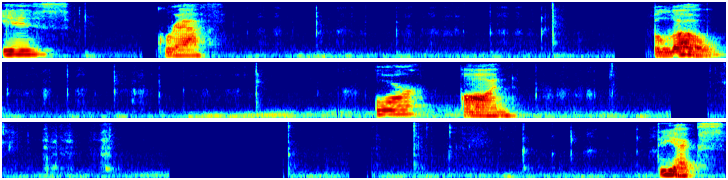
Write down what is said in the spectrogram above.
is graph below or on the x-axis.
